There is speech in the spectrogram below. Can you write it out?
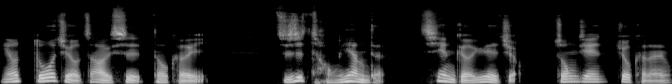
你要多久照一次都可以。只是同样的，间隔越久，中间就可能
